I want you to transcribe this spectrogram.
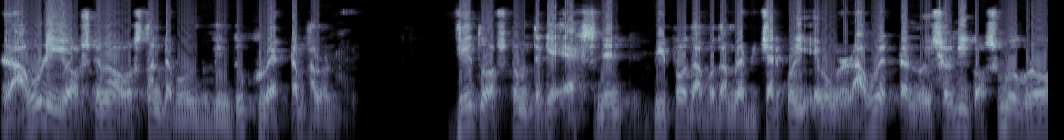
রাহুর এই অষ্টমে অবস্থানটা বন্ধু কিন্তু খুব একটা ভালো নয়। যেহেতু অষ্টম থেকে অ্যাক্সিডেন্ট বিপদ, আপদ আমরা বিচার করি এবং রাহু একটা নৈসর্গিক অশুভ গ্রহ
